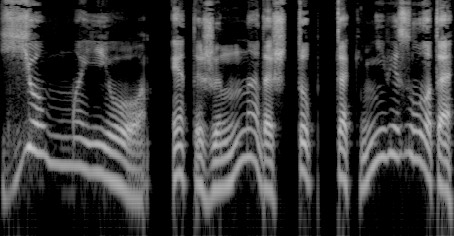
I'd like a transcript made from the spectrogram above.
Ё-моё! Это же надо, чтоб так не везло-то!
